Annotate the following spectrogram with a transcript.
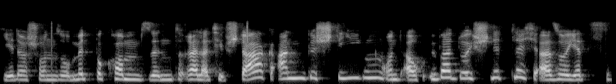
jeder schon so mitbekommen, sind relativ stark angestiegen und auch überdurchschnittlich. Also jetzt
